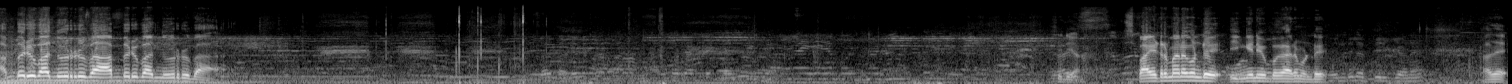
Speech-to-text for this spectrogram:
അമ്പത് രൂപ നൂറ് രൂപ അമ്പത് രൂപ നൂറ് രൂപ. ശരിയാ. സ്പൈഡർമാനെ കൊണ്ട് ഇങ്ങനെ ഉപകാരമുണ്ട്. അതെ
